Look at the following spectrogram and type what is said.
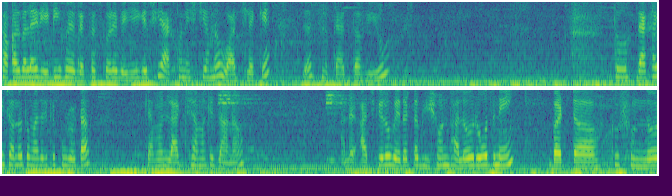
সকালবেলায় রেডি হয়ে ব্রেকফাস্ট করে বেরিয়ে গেছি। এখন এসছি আমরা ওয়ার্ডস লেকে just look at the view তো দেখাই চলো তোমাদেরকে পুরোটা। কেমন লাগছে আমাকে জানাও। আর আজকেরও ওয়েদারটা ভীষণ ভালো। রোদ নেই বাট খুব সুন্দর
